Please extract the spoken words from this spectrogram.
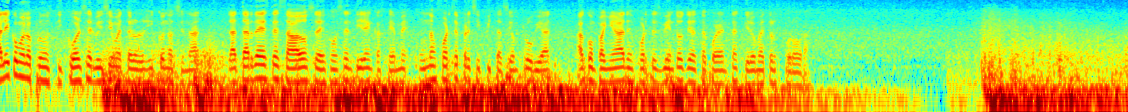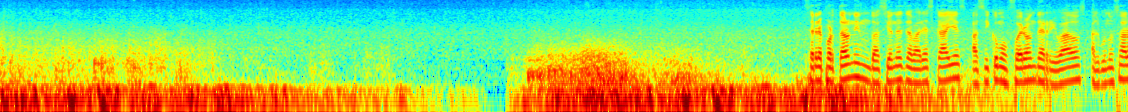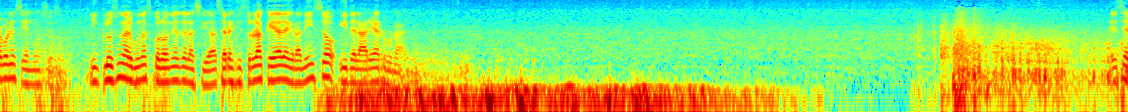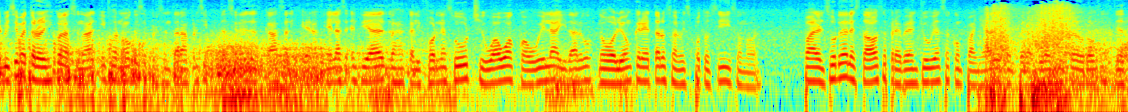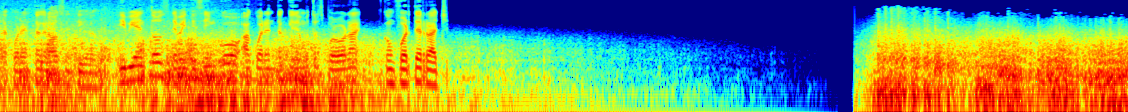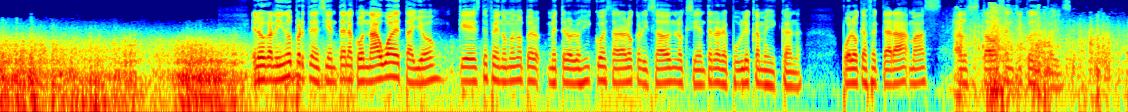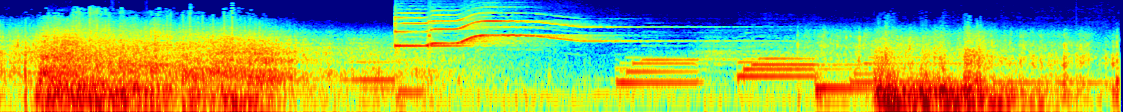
Tal y como lo pronosticó el Servicio Meteorológico Nacional, la tarde de este sábado se dejó sentir en Cajeme una fuerte precipitación pluvial acompañada de fuertes vientos de hasta 40 km por hora. Se reportaron inundaciones de varias calles, así como fueron derribados algunos árboles y anuncios. Incluso en algunas colonias de la ciudad se registró la caída de granizo y del área rural. El Servicio Meteorológico Nacional informó que se presentarán precipitaciones de escasa ligeras en las entidades de Baja California Sur, Chihuahua, Coahuila, Hidalgo, Nuevo León, Querétaro, San Luis Potosí y Sonora. Para el sur del estado se prevén lluvias acompañadas de temperaturas muy calurosas de hasta 40 grados centígrados y vientos de 25 a 40 kilómetros por hora con fuerte racha. El organismo perteneciente a la CONAGUA detalló que este fenómeno meteorológico estará localizado en el occidente de la República Mexicana por lo que afectará más a los estados céntricos del país.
